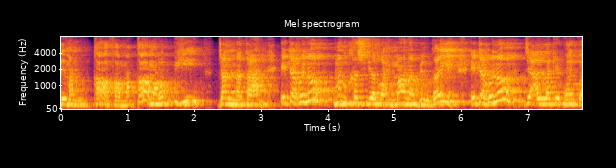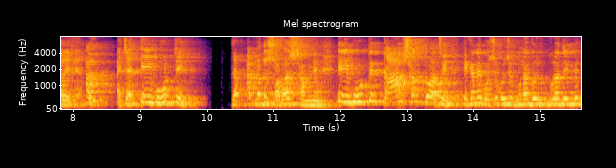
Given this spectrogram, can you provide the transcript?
লিমান কাফা মাকাম রব্বিহি জান্নাতান। এটা হলো মান খাসিয়ার রহমান বিল গাইব এটা হলো যে আল্লাহকে ভয় করে। আচ্ছা এই মুহূর্তে আপনাদের সবার সামনে, এই মুহূর্তে কার সাধ্য আছে? এখানে বসে বসে গুণা গুণা দেখবেন?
